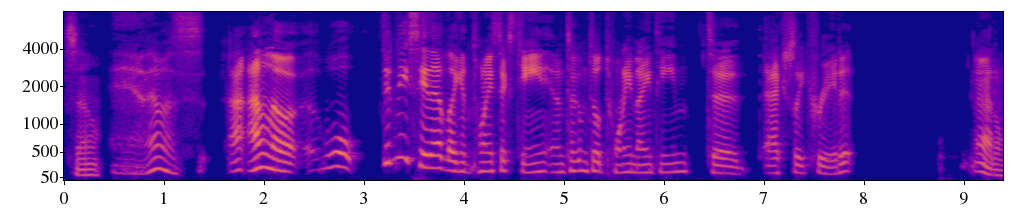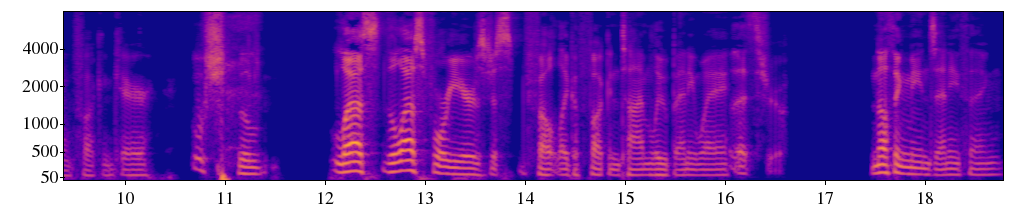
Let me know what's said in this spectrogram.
So, Yeah, that was. I, I don't know. Well, didn't he say that like in 2016, and it took him till 2019 to actually create it? I don't fucking care. Oh, The last the last 4 years just felt like a fucking time loop anyway. That's true. Nothing means anything.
